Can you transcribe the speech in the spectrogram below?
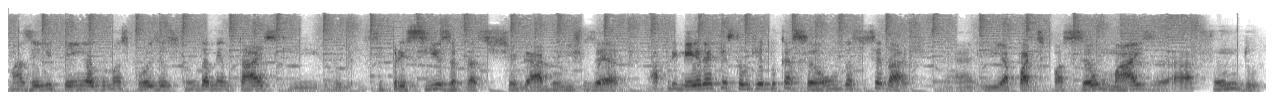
mas ele tem algumas coisas fundamentais que se precisa para chegar no lixo zero. A primeira é a questão de educação da sociedade né, e a participação mais a fundo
